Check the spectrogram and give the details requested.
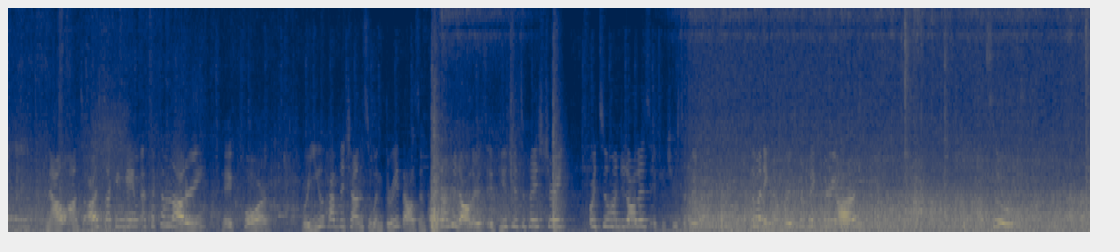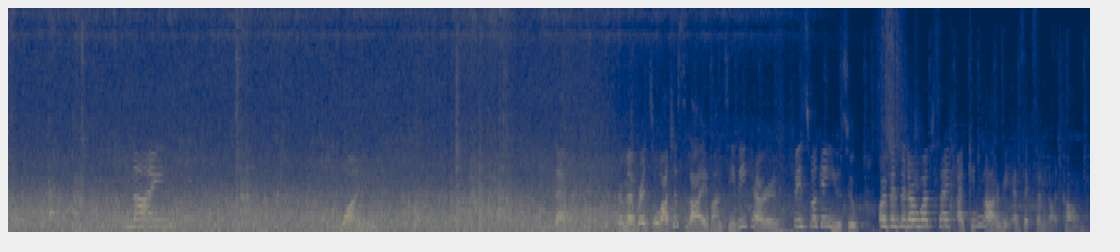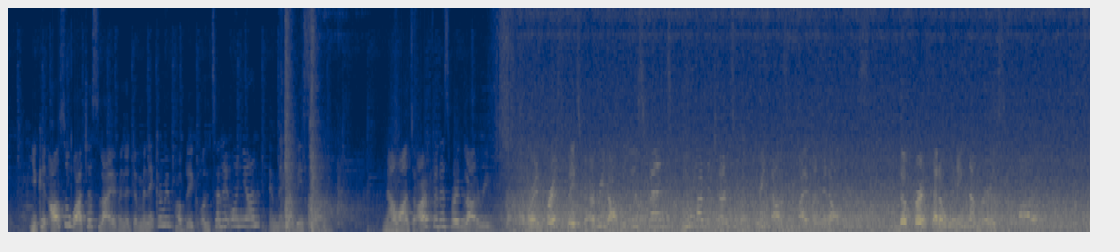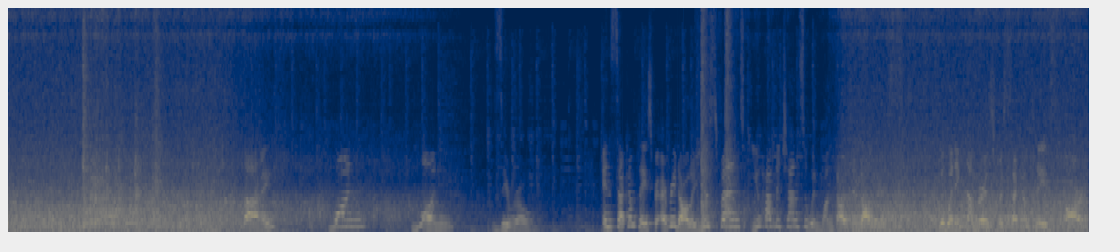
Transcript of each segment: Now on to our second game, SXM Lottery, Pick 4, where you have the chance to win $3,500 if you choose to play straight or $200 if you choose to play back. The winning numbers for Pick 3 are Remember to watch us live on TV Carib, Facebook and YouTube, or visit our website at kinglotterysxm.com. You can also watch us live in the Dominican Republic on Teleunion and Megavisión. Now on to our Philipsburg Lottery, where in first place for every dollar you spend, you have the chance to win $3,500. The first set of winning numbers are 5, 1, 1, 0. In second place for every dollar you spend, you have the chance to win $1,000. The winning numbers for second place are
